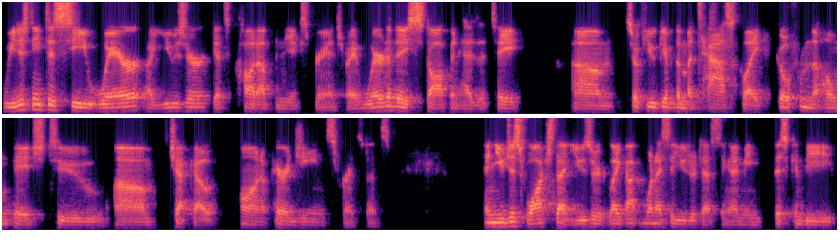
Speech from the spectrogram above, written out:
we just need to see where a user gets caught up in the experience right where do they stop and hesitate um, so if you give them a task like go from the homepage to um, checkout on a pair of jeans for instance and you just watch that user like when i say user testing i mean this can be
